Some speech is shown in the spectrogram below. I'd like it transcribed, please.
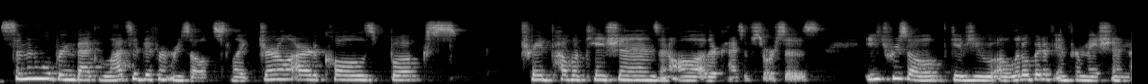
Summon will bring back lots of different results like journal articles, books, trade publications, and all other kinds of sources. Each result gives you a little bit of information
